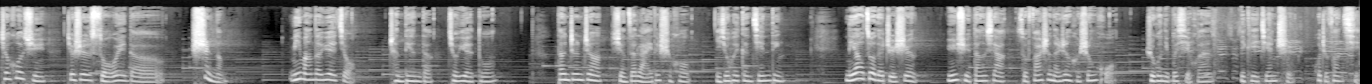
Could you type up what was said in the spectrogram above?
这或许就是所谓的势能。迷茫的越久，沉淀的就越多。当真正选择来的时候，你就会更坚定。你要做的只是允许当下所发生的任何生活。如果你不喜欢，你可以坚持或者放弃，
